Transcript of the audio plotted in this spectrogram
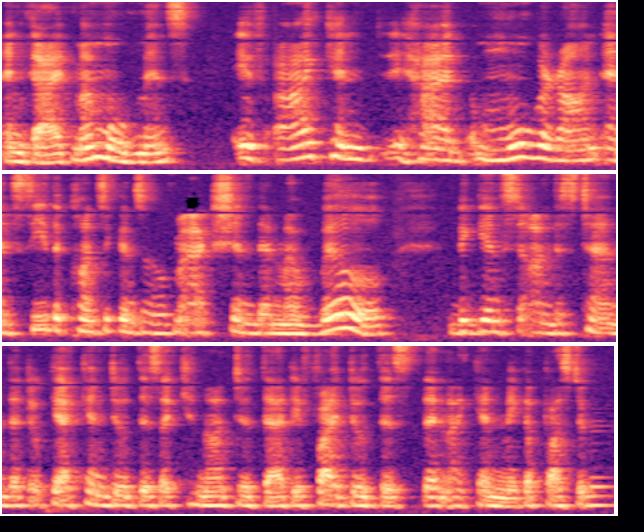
and guide my movements, if I can have, move around and see the consequences of my action, then my will begins to understand that okay i can do this i cannot do that. If i do this then i can make a positive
